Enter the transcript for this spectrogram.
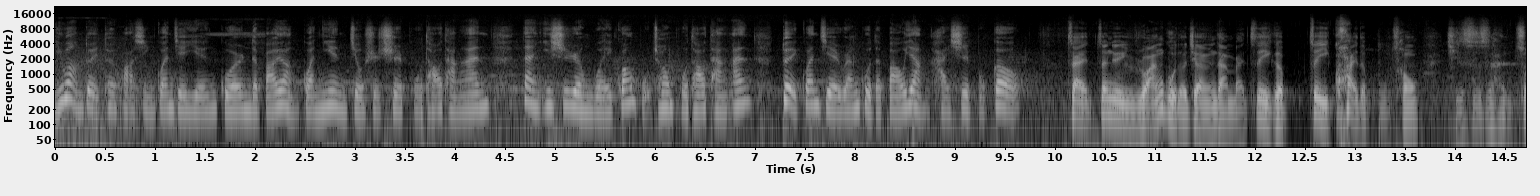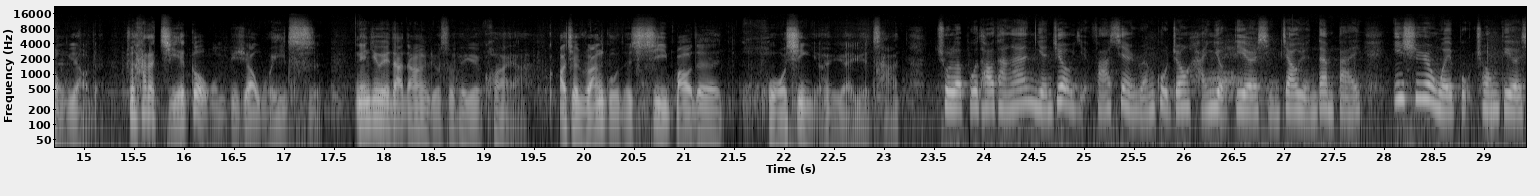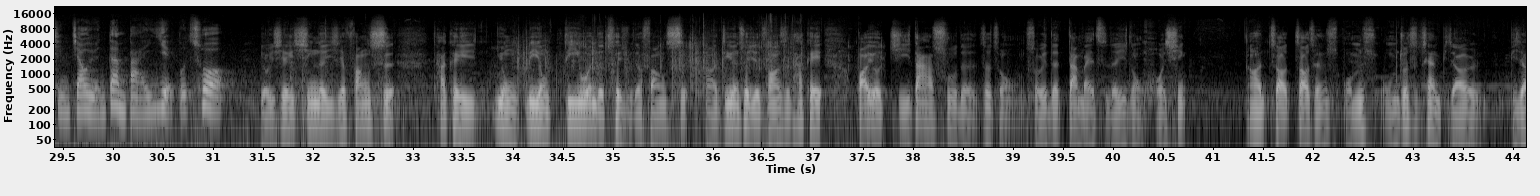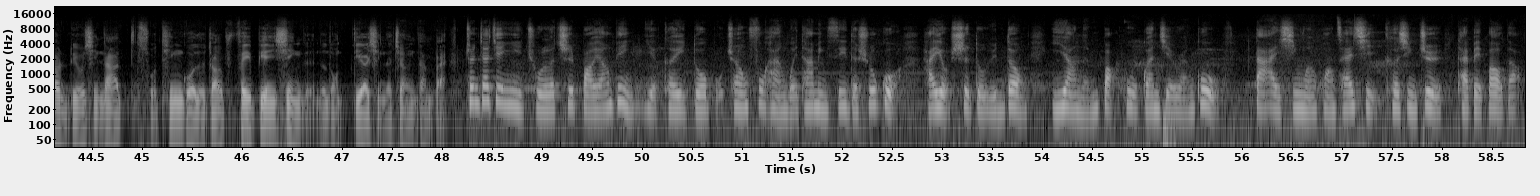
以往对退化性关节炎，国人的保养观念就是吃葡萄糖胺，但医师认为光补充葡萄糖胺对关节软骨的保养还是不够。在针对软骨的胶原蛋白这一个这一块的补充，其实是很重要的。就它的结构，我们必须要维持。年纪越大，当然流失会越快啊，而且软骨的细胞的活性也会越来越差。除了葡萄糖胺，研究也发现软骨中含有第二型胶原蛋白。医师认为补充第二型胶原蛋白也不错。有一些新的一些方式，它可以用利用低温的萃取的方式啊，低温萃取的方式，它可以保有极大数的这种所谓的蛋白质的一种活性，然后造造成我们我们就是现在比较。比较流行，大家所听过的叫非变性的那种第二型的胶原蛋白。专家建议，除了吃保养品，也可以多补充富含维他命 C 的蔬果，还有适度运动，一样能保护关节软骨。大爱新闻黄彩启、柯信志台北报道。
